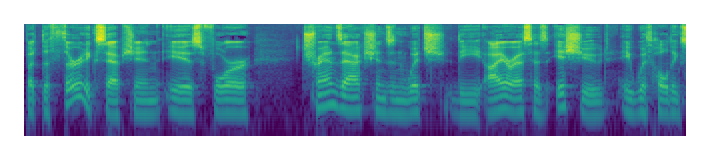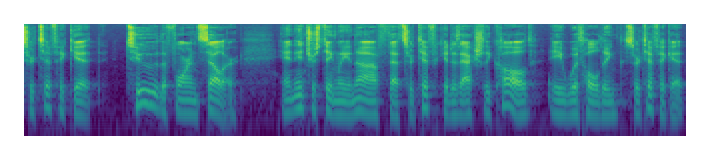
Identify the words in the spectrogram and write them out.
but the third exception is for transactions in which the IRS has issued a withholding certificate to the foreign seller. And interestingly enough, that certificate is actually called a withholding certificate.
